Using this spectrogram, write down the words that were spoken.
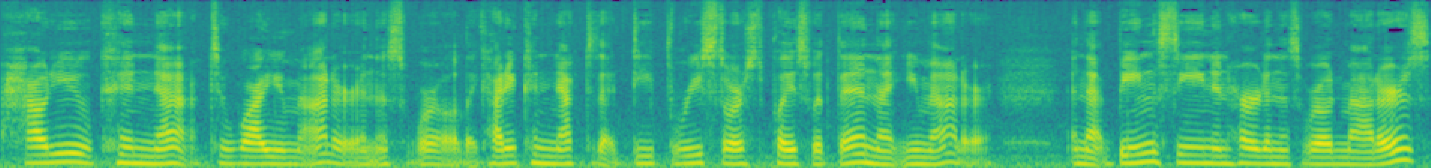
how do you connect to why you matter in this world? Like how do you connect to that deep resourced place within that you matter and that being seen and heard in this world matters.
